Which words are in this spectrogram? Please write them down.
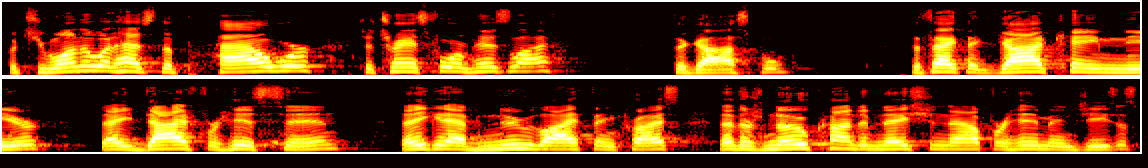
But you want to know what has the power to transform his life? The gospel. The fact that God came near, that he died for his sin, that he could have new life in Christ, that there's no condemnation now for him in Jesus.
